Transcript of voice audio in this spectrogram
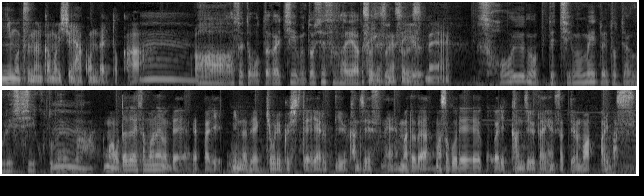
荷物なんかも一緒に運んだりとか、んああ、そうやってお互いチームとして支え合っていくっていう。ですねそうですね。そういうのってチームメイトにとっては嬉しいことだよね。まあ、お互い様なので、やっぱりみんなで協力してやるっていう感じですね。まあ、ただ、まあ、そこでやっぱり感じる大変さっていうのもあります。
